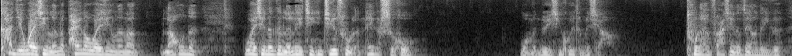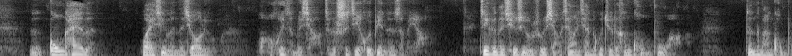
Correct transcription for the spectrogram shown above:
看见外星人了，拍到外星人了，然后呢，外星人跟人类进行接触了，那个时候我们内心会怎么想？突然发现了这样的一个呃公开的外星人的交流，我们会怎么想？这个世界会变成什么样？这个呢，其实有时候想象一下都会觉得很恐怖啊，真的蛮恐怖。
